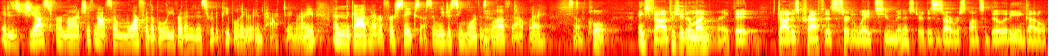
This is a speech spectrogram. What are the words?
it is just for much, if not so more for the believer than it is for the people that you're impacting, right? And the God never forsakes us, and we just see more of his Yeah. love that way. So Cool. Thanks, Val. I appreciate the reminder, right? That God has crafted us a certain way to minister. This is our responsibility, and God will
